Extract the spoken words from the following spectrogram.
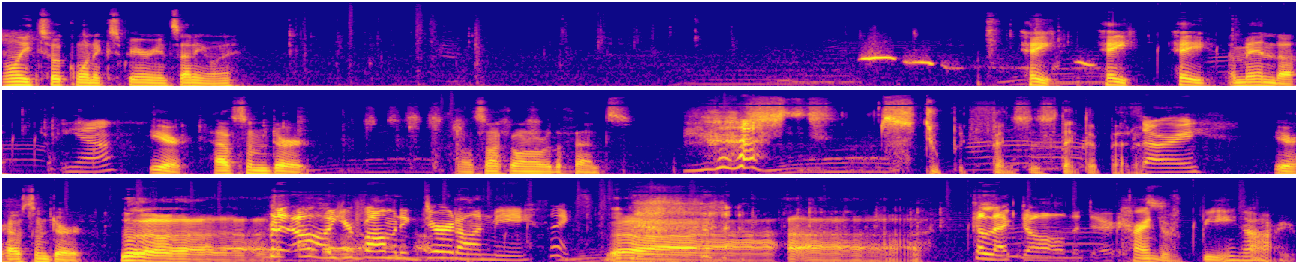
Only took one experience anyway. Hey, hey, hey, Amanda. Yeah. Here, have some dirt. No, it's not going over the fence. Stupid fences think they're better. Sorry. Here, have some dirt. But oh, you're vomiting dirt on me. Thanks. Collect all the dirt. kind of being are you?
